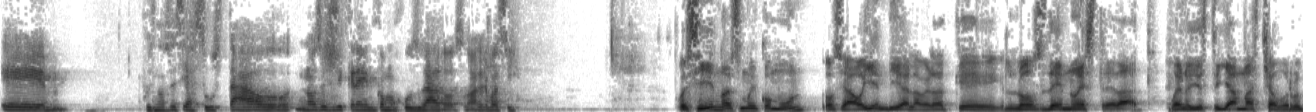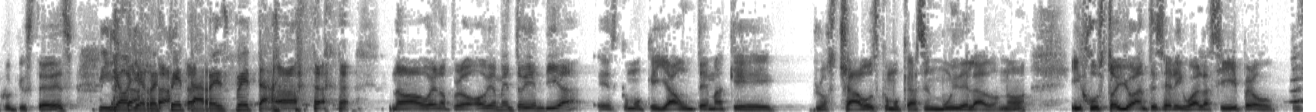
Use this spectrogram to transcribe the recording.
eh, pues no sé si asusta o no sé si creen como juzgados o algo así. Pues sí, no es muy común. O sea, hoy en día, la verdad que los de nuestra edad, bueno, yo estoy ya más chaborruco que ustedes. Sí, oye, respeta, respeta. no, bueno, pero obviamente hoy en día es como que ya un tema que, los chavos como que hacen muy de lado, ¿no? Y justo yo antes era igual así, pero pues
